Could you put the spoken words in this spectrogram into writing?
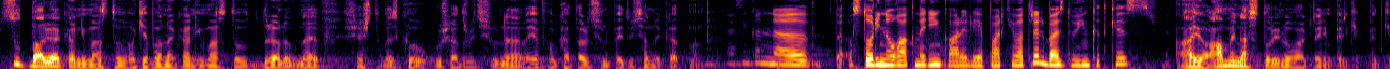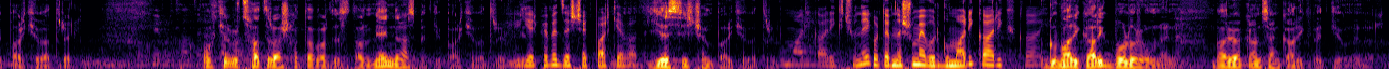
Սուտ բարոյական իմաստով, հոգեբանական իմաստով դրանով նաև շեշտում ես քո ուշադրությունը եւ հոգատարությունը պետության նկատմամբ։ Այսինքն ստորին օղակներին կարելի է ապարքեվատրել, բայց դու ինքդ քեզ Այո, ամենաստորին օղակներին պետք է պետք է ապարքեվատրել։ Ովքեր որ ցածր աշխատավարձ է ստանում, միայն նրանց պետք է ապարքեվատրել։ Երբևէ ձեզ չեք ապարքեվատրել։ Ես իս չեմ ապարքեվատրել։ Գումարի կարիք չունեք, որտեղ նշում է, որ գումարի կարիք կա։ Գումարի կարիք բոլորը ունեն։ Բարոյականության կարիք պետք է ունենալ։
